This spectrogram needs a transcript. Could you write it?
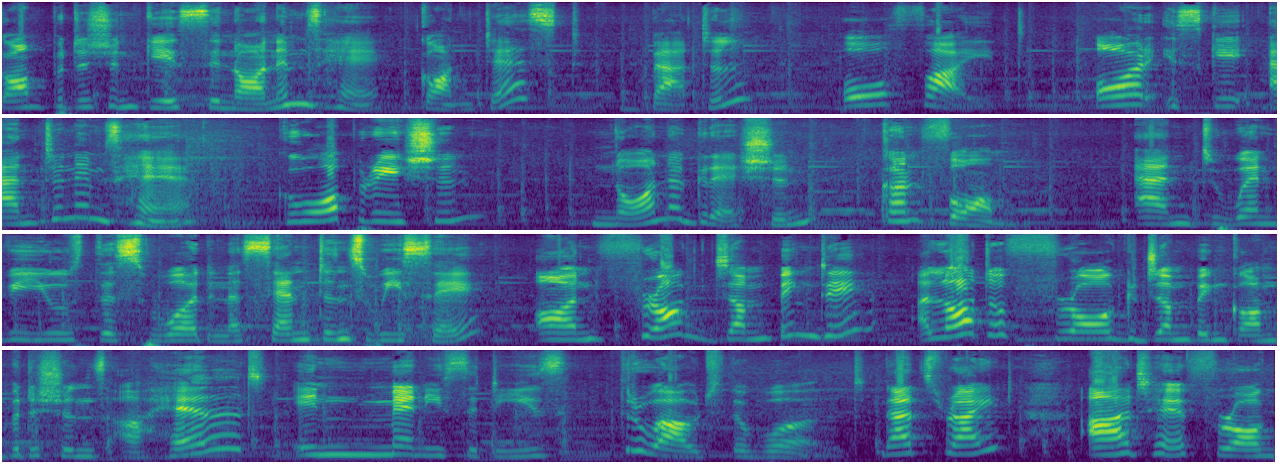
कंपटीशन के सिनोनिम्स हैं कॉन्टेस्ट बैटल और फाइट और इसके एंटोनिम्स हैं cooperation non-aggression, conform. And when we use this word in a sentence, we say, on Frog Jumping Day, a lot of frog jumping competitions are held in many cities throughout the world. That's right, Aaj hai Frog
